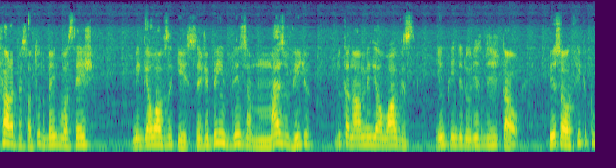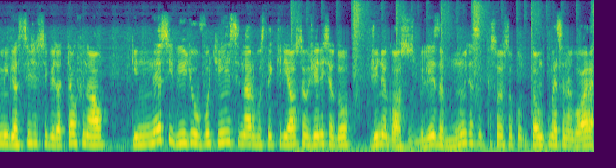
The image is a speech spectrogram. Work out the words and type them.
Fala pessoal, tudo bem com vocês? Miguel Alves aqui, sejam bem-vindos a mais um vídeo do canal Miguel Alves Empreendedorismo Digital. Pessoal, fica comigo, assista esse vídeo até o final que nesse vídeo eu vou te ensinar você a criar o seu gerenciador de negócios, beleza? Muitas pessoas estão começando agora,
